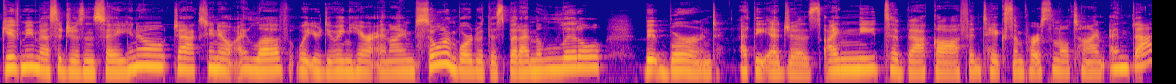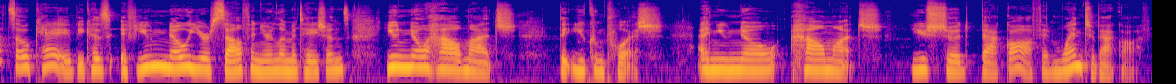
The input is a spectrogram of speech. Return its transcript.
give me messages and say, you know, Jax, you know, I love what you're doing here and I'm so on board with this, but I'm a little bit burned at the edges. I need to back off and take some personal time. And that's okay because if you know yourself and your limitations, you know how much that you can push and you know how much you should back off and when to back off.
